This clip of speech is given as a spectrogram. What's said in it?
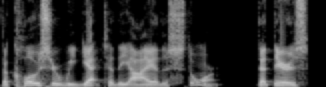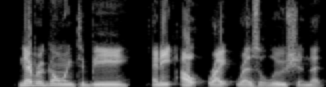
the closer we get to the eye of the storm, that there's never going to be any outright resolution, that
